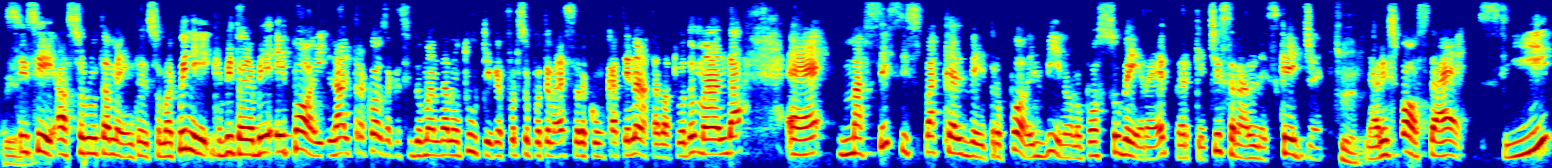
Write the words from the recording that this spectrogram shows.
quindi- Sì, sì, assolutamente. Insomma, quindi capito? E poi l'altra cosa che si domandano tutti, che forse poteva essere concatenata alla tua domanda, è: ma se si spacca il vetro, poi il vino lo posso bere perché ci saranno le schegge? Certo. La risposta è sì,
